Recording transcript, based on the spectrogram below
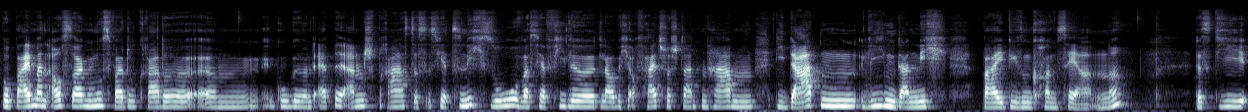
Wobei man auch sagen muss, weil du gerade ähm, Google und Apple ansprachst, das ist jetzt nicht so, was ja viele, glaube ich, auch falsch verstanden haben, die Daten liegen dann nicht bei diesen Konzernen. Ne? Dass die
